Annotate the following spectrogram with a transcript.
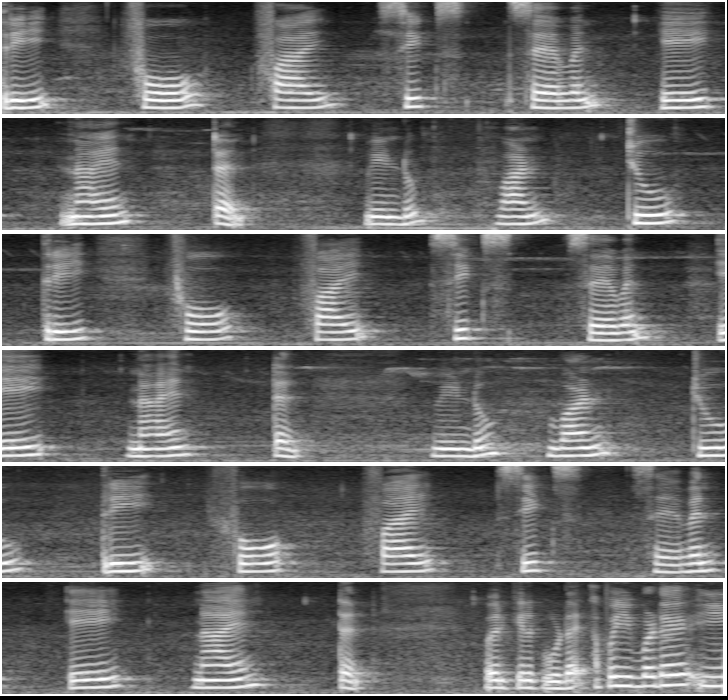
three four five six seven eight nine ten വീണ്ടും one two three four five six seven eight nine ten വീണ്ടും one two three four five six seven eight nine ten ഒരിക്കൽ കൂടെ. അപ്പോൾ ഇവിടെ ഈ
